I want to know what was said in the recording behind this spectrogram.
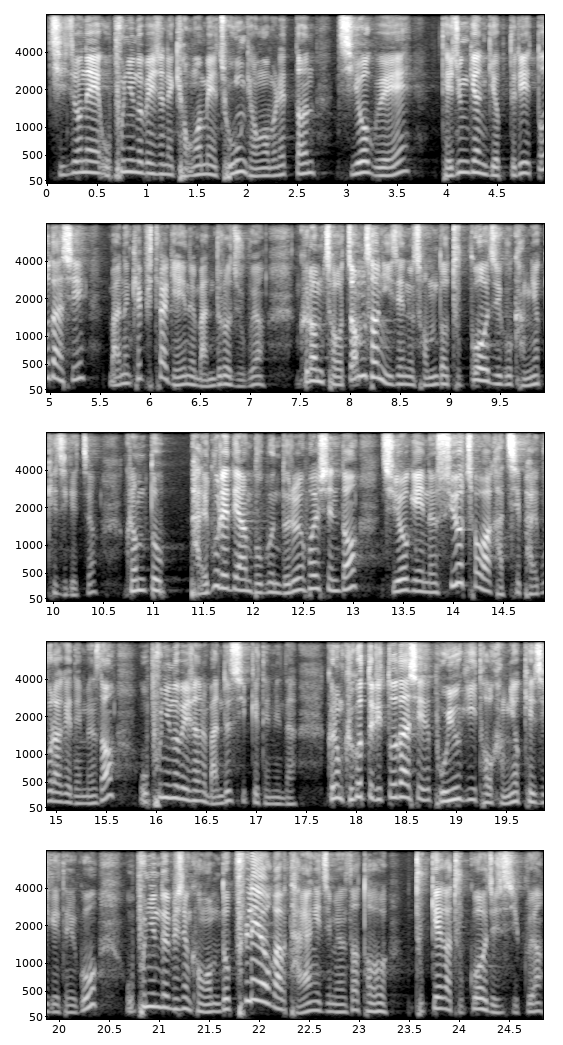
기존의 open innovation의 경험에 좋은 경험을 했던 지역 외에 대중견 기업들이 또다시 많은 capital gain을 만들어주고요. 그럼 저 점선이 이제는 좀 더 두꺼워지고 강력해지겠죠. 그럼 또 발굴에 대한 부분들을 훨씬 더 지역에 있는 수요처와 같이 발굴하게 되면서 open innovation을 만들 수 있게 됩니다. 그럼 그것들이 또다시 보육이 더 강력해지게 되고 open innovation 경험도 플레이어가 다양해지면서 더 두께가 두꺼워질 수 있고요.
